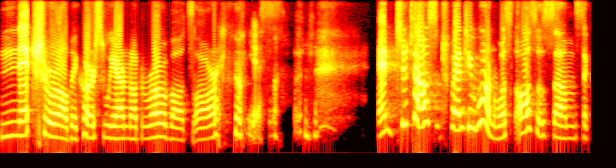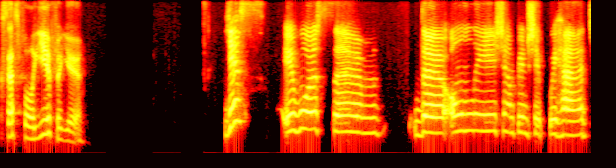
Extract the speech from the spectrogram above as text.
natural because we are not robots or? Yes. And 2021 was also some successful year for you. Yes it was um, the only championship we had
